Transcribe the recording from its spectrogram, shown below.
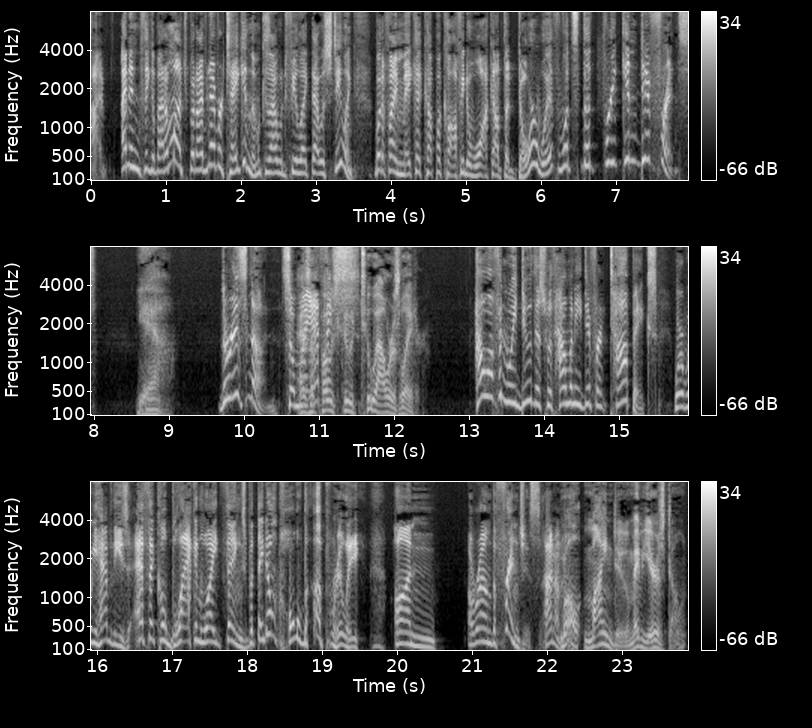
I, I didn't think about it much, but I've never taken them because I would feel like that was stealing. But if I make a cup of coffee to walk out the door with, what's the freaking difference? Yeah. There is none. So my As opposed ethics, to two hours later. How often we do this with how many different topics where we have these ethical black and white things, but they don't hold up really on around the fringes. I don't know. Well, mine do. Maybe yours don't.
